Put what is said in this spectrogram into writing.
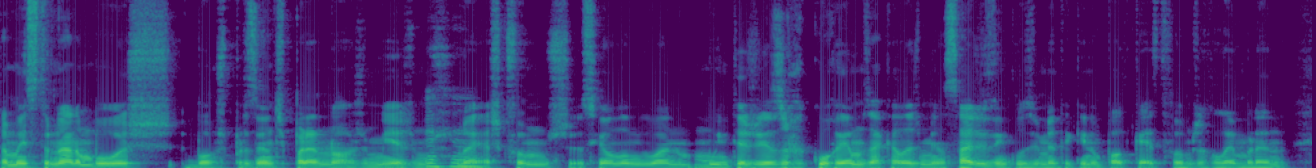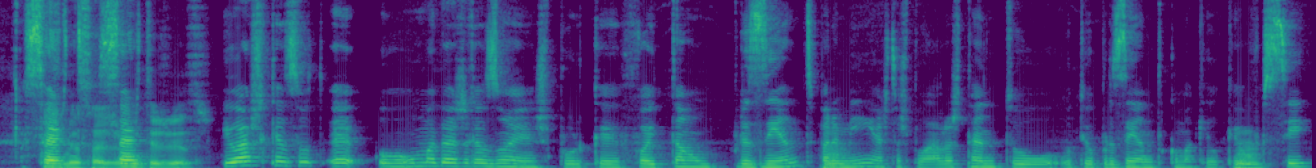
também se tornaram boas, bons presentes para nós mesmos. Uhum. Não é? Acho que fomos, assim, ao longo do ano, muitas vezes recorremos àquelas mensagens, inclusive aqui no podcast, fomos relembrando certo, as mensagens certo. muitas vezes. Eu acho que as, eh, uma das razões porque foi tão presente para hum. mim estas palavras, tanto o teu presente como aquilo que eu hum. ofereci,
